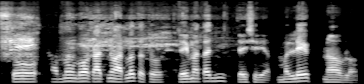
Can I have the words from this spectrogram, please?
તો આપણો બ્લોગ આજનો આટલો જ હતો. જય માતાજી, જય શ્રી રામ. મળીએ નવા બ્લોગ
